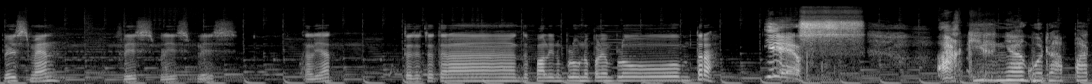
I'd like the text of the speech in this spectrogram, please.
Please, man. Please, please, please. Kita lihat. The Valin Bloom, The Valin Bloom. Terah. Yes! Akhirnya gue dapat.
